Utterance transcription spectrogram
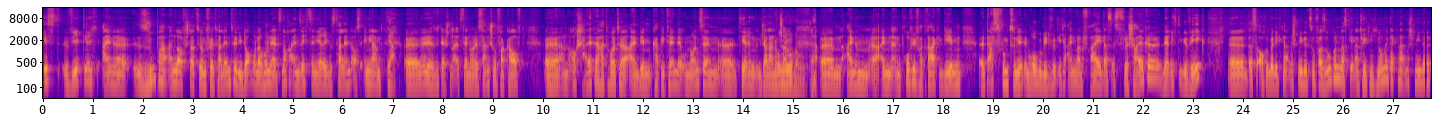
ist wirklich eine super Anlaufstation für Talente. Die Dortmunder holen ja jetzt noch ein 16-jähriges Talent aus England. Ja. Äh, ne, der wird ja schon als der neue Sancho verkauft. Äh, und auch Schalke hat heute einen, dem Kapitän der U19, äh, Kerim Jalanoglu, ja. ähm, einem äh, einen, einen Profivertrag gegeben. Äh, das funktioniert im Ruhrgebiet wirklich einwandfrei. Das ist für Schalke der richtige Weg, äh, das auch über die Knappenschmiede zu versuchen. Das geht natürlich nicht nur mit der Knappenschmiede,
